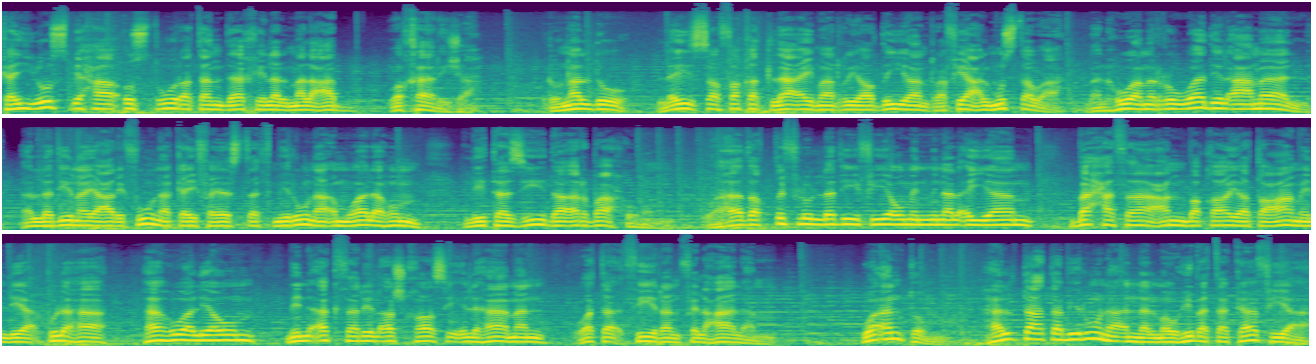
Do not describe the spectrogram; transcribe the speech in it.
كي يصبح أسطورة داخل الملعب وخارجه. رونالدو ليس فقط لاعبا رياضيا رفيع المستوى بل هو من رواد الأعمال الذين يعرفون كيف يستثمرون أموالهم لتزيد أرباحهم. وهذا الطفل الذي في يوم من الأيام بحث عن بقايا طعام ليأكلها ها هو اليوم من أكثر الأشخاص الهاما وتاثيرا في العالم. وأنتم هل تعتبرون أن الموهبة كافية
